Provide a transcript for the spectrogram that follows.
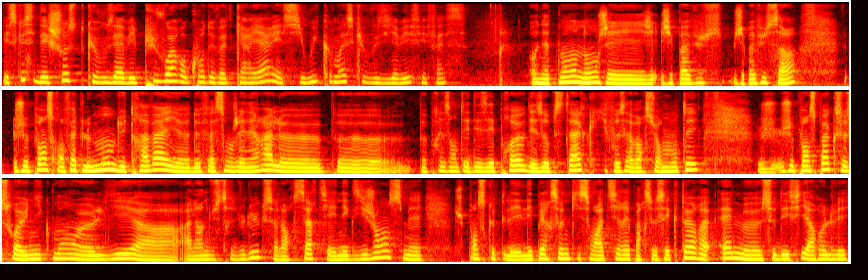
Est-ce que c'est des choses que vous avez pu voir au cours de votre carrière? Et si oui, comment est-ce que vous y avez fait face? Honnêtement, non, j'ai pas vu, j'ai pas vu ça. Je pense qu'en fait, le monde du travail, de façon générale, euh, peut, peut présenter des épreuves, des obstacles qu'il faut savoir surmonter. Je ne pense pas que ce soit uniquement euh, lié à, à l'industrie du luxe. Alors certes, il y a une exigence, mais je pense que les, les, personnes qui sont attirées par ce secteur aiment euh, ce défi à relever.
